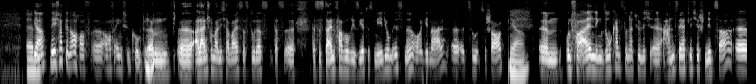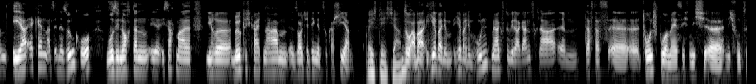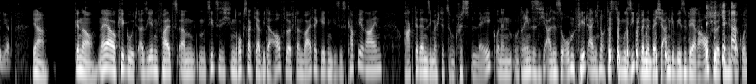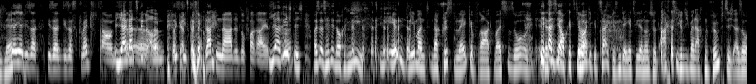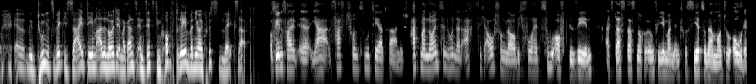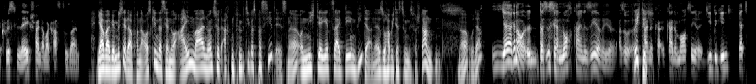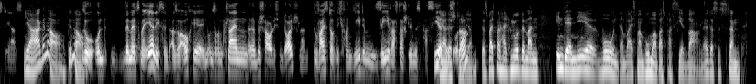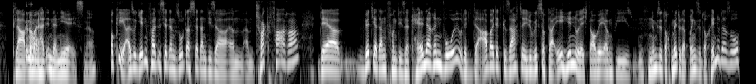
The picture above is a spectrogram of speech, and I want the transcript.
Ähm, ja, nee, ich habe den auch auf, äh, auch auf Englisch geguckt. Mhm. Ähm, äh, allein schon, weil ich ja weiß, dass du das, dass, äh, dass es dein favorisiertes Medium ist, ne, original äh, zu, zu schauen. Ja. Ähm, und vor allen Dingen, so kannst du natürlich äh, handwerkliche Schnitzer ähm, eher erkennen als in der Synchro, wo sie noch dann, äh, ich sag mal, ihre Möglichkeiten haben, solche Dinge zu kaschieren. Richtig, ja. So, aber hier bei dem, hier bei dem Hund merkst du wieder ganz klar, ähm, dass das äh, äh, tonspurmäßig nicht, äh, nicht funktioniert. Ja, genau. Naja, okay, gut. Also jedenfalls ähm, zieht sie sich den Rucksack ja wieder auf, läuft dann weiter, geht in dieses Café rein fragt er denn, sie möchte zum Crystal Lake und dann drehen sie sich alle so um. Fehlt eigentlich noch, dass die Musik, wenn denn welche angewiesen wäre, aufhört im Hintergrund, ne? Ja, ja, dieser, dieser, dieser Scratch-Sound. Ja, ganz äh, genau. Äh, dass, ganz die, genau. dass die Plattennadel so verreißt. Ja, ne? richtig. Weißt du, es hätte noch nie irgendjemand nach Crystal Lake gefragt, weißt du so. Und das ja, ist ja auch jetzt die ja. heutige Zeit. Wir sind ja jetzt wieder 1980 und ich meine 58. Also äh, wir tun jetzt wirklich seitdem alle Leute immer ganz entsetzt den Kopf drehen, wenn jemand Crystal Lake sagt. Auf jeden Fall, äh, ja, fast schon zu theatralisch. Hat man 1980 auch schon, glaube ich, vorher zu oft gesehen, als dass das noch irgendwie jemanden interessiert, so nach dem Motto, oh, der Crystal Lake scheint aber krass zu sein. Ja, weil wir müssen ja davon ausgehen, dass ja nur einmal 1958 was passiert ist, ne? Und nicht ja jetzt seitdem wieder, ne? So habe ich das zumindest verstanden, ne? Oder? Ja, ja, genau. Das ist ja noch keine Serie. Also äh, Richtig. Keine, keine Mordserie. Die beginnt jetzt erst. Ja, genau, genau. So, und wenn wir jetzt mal ehrlich sind, also auch hier in unserem kleinen, äh, beschaulichen Deutschland, du weißt doch nicht von jedem See, was da Schlimmes passiert ja, das ist, stimmt, oder? Ja. Das weiß man halt nur, wenn man in der Nähe wohnt, dann weiß man, wo mal was passiert war. Ne? Das ist dann klar, genau. wenn man halt in der Nähe ist. Ne? Okay, also jedenfalls ist ja dann so, dass ja dann dieser ähm, ähm, Truckfahrer, der wird ja dann von dieser Kellnerin wohl, oder die da arbeitet, gesagt, du willst doch da eh hin, oder ich glaube irgendwie, nimm sie doch mit oder bring sie doch hin oder so.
